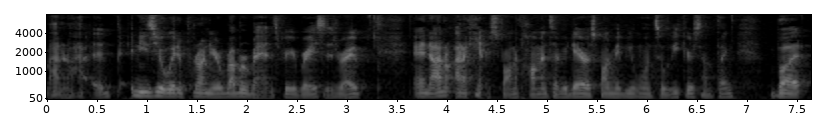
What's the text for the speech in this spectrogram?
I don't know, how, an easier way to put on your rubber bands for your braces, right?" and I don't I can't respond to comments every day. I respond maybe once a week or something, but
